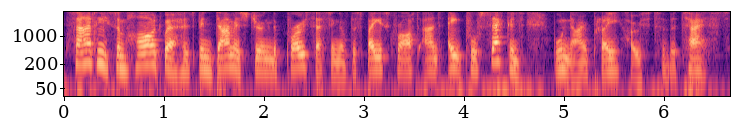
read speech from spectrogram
sadly some hardware has been damaged during the processing of the spacecraft and April 2nd will now play host to the test.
